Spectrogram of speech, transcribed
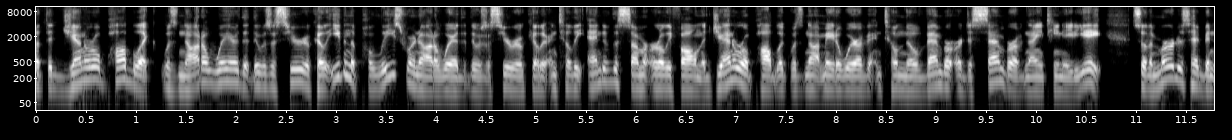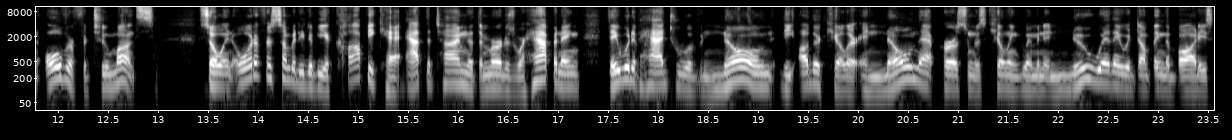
but the general public was not aware that there was a serial killer. Even the police were not aware that there was a serial killer until the end of the summer, early fall, and the general public was not made aware of it until November or December of 1988. So the murders had been over for two months. So, in order for somebody to be a copycat at the time that the murders were happening, they would have had to have known the other killer and known that person was killing women and knew where they were dumping the bodies.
